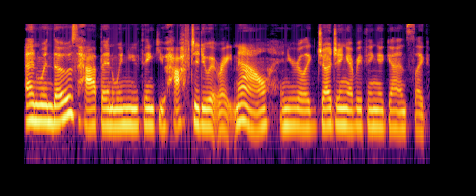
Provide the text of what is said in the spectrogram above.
And when those happen, when you think you have to do it right now and you're like judging everything against like,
